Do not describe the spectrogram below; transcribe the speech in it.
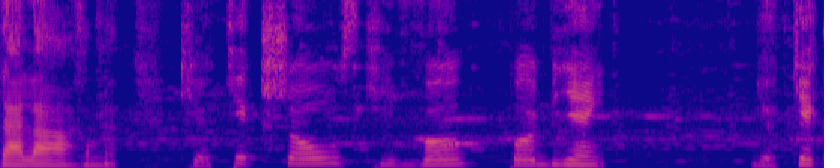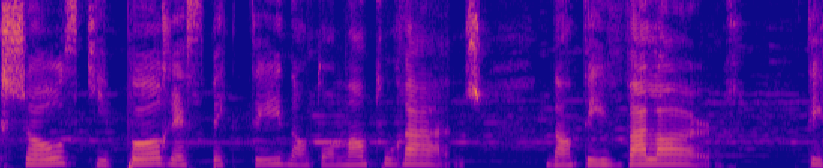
d'alarme qu'il y a quelque chose qui va pas bien. Il y a quelque chose qui n'est pas respecté dans ton entourage, dans tes valeurs. Tu es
